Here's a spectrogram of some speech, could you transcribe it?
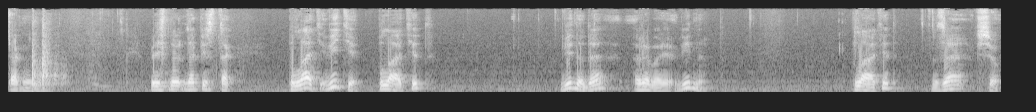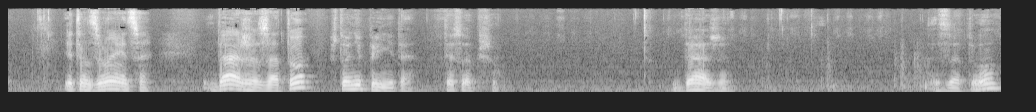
Так нужно. Здесь написано так. Платит, видите, платит. Видно, да, Рэбаре? Видно? Платит за все. Это называется даже за то, что не принято. Я сюда. Даже за то,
